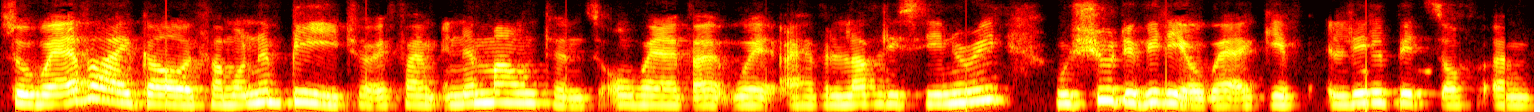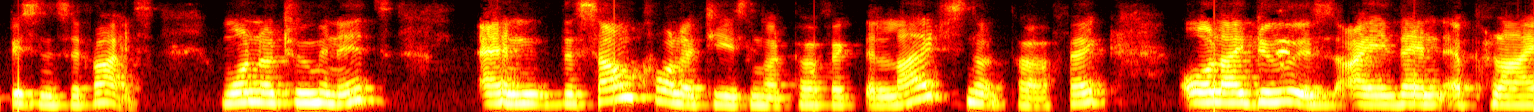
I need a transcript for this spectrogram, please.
So wherever I go, if I'm on a beach or if I'm in the mountains or wherever where I have a lovely scenery, we shoot a video where I give little bits of um, business advice, one or two minutes and the sound quality is not perfect the light is not perfect. All i do is i then apply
